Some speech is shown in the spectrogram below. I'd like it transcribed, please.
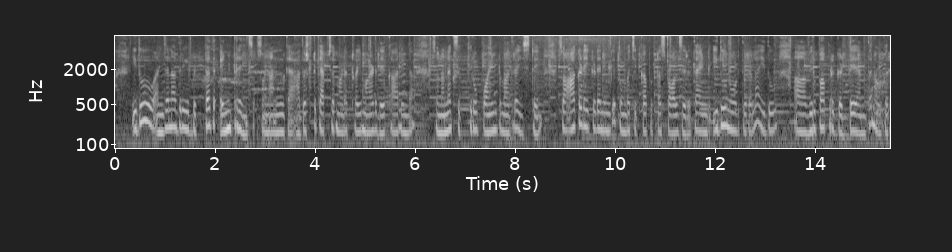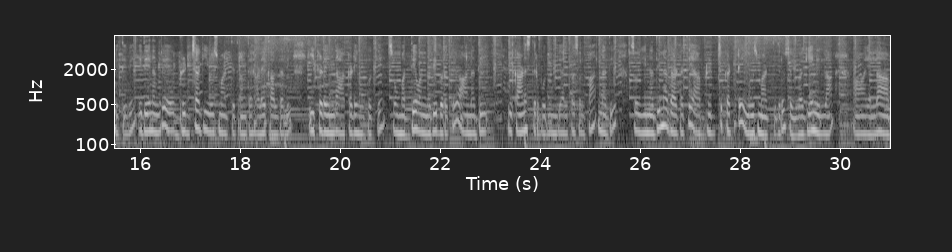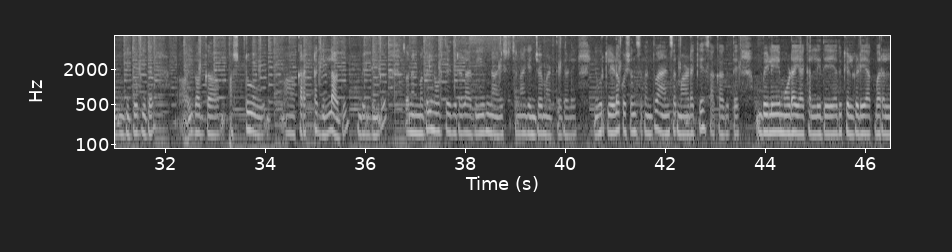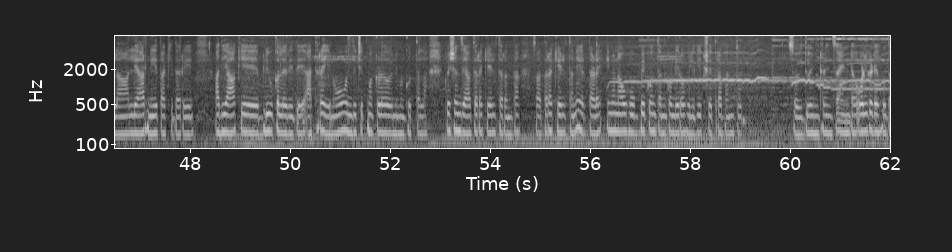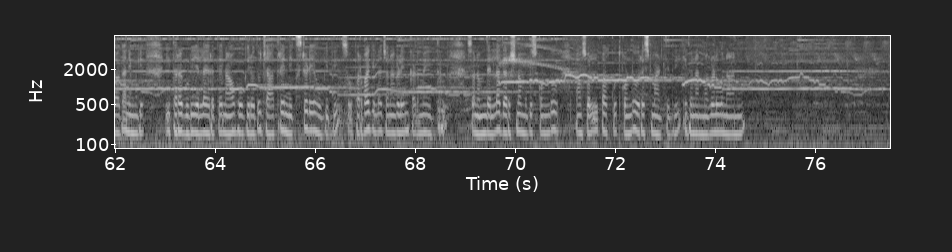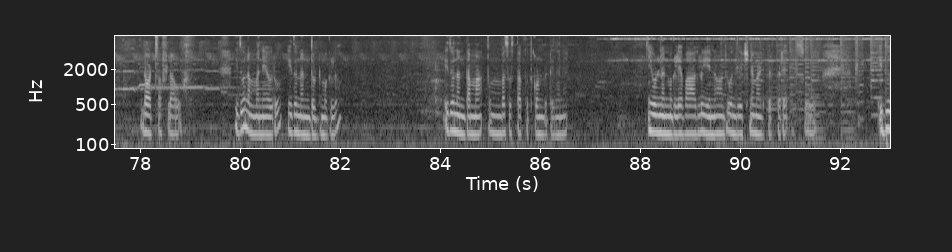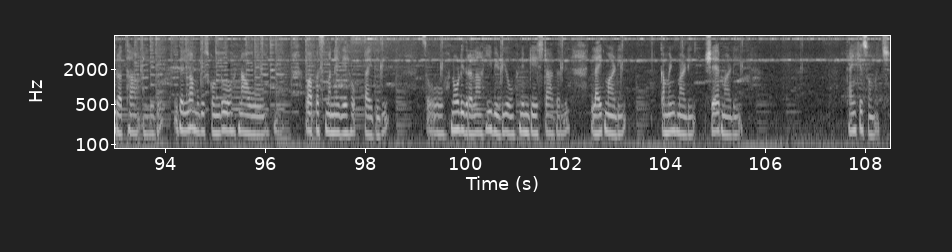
ಇದು ಅಂಜನಾದ್ರಿ ಬೆಟ್ಟದ ಎಂಟ್ರೆನ್ಸ್ ಸೊ ನಾನು ಕ್ಯಾ, ಆದಷ್ಟು ಕ್ಯಾಪ್ಚರ್ ಮಾಡೋಕ್ಕೆ ಟ್ರೈ ಮಾಡಿದೆ ಕಾರಿಂದ. ಸೊ ನನಗೆ ಸಿಕ್ಕಿರೋ ಪಾಯಿಂಟ್ ಮಾತ್ರ ಇಷ್ಟೇ. ಸೊ ಆ ಕಡೆ ಈ ಕಡೆ ನಿಮಗೆ ತುಂಬ ಚಿಕ್ಕ ಪುಟ್ಟ ಸ್ಟಾಲ್ಸ್ ಇರುತ್ತೆ. ಆ್ಯಂಡ್ ಇದು ನೋಡ್ತಿರಲ್ಲ, ಇದು ವಿರುಪಾಪುರ ಗಡ್ಡೆ ಅಂತ ನಾವು ಕರಿತೀವಿ. ಇದೇನೆಂದರೆ ಬ್ರಿಡ್ಜ್ ಆಗಿ ಯೂಸ್ ಮಾಡ್ತಿದ್ರಂತೆ ಹಳೆ ಕಾಲದಲ್ಲಿ, ಈ ಕಡೆಯಿಂದ ಆ ಕಡೆ ಹೋಗೋಕ್ಕೆ ಸೊ ಮಧ್ಯೆ ಒಂದು ನದಿ ಬರುತ್ತೆ. ಆ ನದಿ ಇಲ್ಲಿ ಕಾಣಿಸ್ತಿರ್ಬೋದು ನಿಮಗೆ ಅಲ್ಪ ಸ್ವಲ್ಪ ನದಿ. ಸೊ ಈ ನದಿನ ದಾಟಕ್ಕೆ ಆ ಬ್ರಿಡ್ಜ್ ಕಟ್ಟಿ ಯೂಸ್ ಮಾಡ್ತಿದ್ರು. ಸೊ ಇವಾಗೇನಿಲ್ಲ. ಎಲ್ಲ ಬಿದ್ದೋಗಿದೆ. ಇವಾಗ ಅಷ್ಟು ಕರೆಕ್ಟಾಗಿಲ್ಲ ಅದು ಬಿಲ್ಡಿಂಗು ಸೊ ನನ್ನ ಮಗಳು ನೋಡ್ತಾ ಇದ್ದೀರಲ್ಲ ವೇವ್ನ ಎಷ್ಟು ಚೆನ್ನಾಗಿ ಎಂಜಾಯ್ ಮಾಡ್ತಾ ಇದ್ದಾಳೆ. ಇವ್ರು ಕೇಳೋ ಕ್ವಶನ್ಸ್ಗಂತೂ ಆನ್ಸರ್ ಮಾಡೋಕ್ಕೆ ಸಾಕಾಗುತ್ತೆ. ಬೆಳೆ ಮೋಡ ಯಾಕೆ ಅಲ್ಲಿದೆ? ಅದು ಕೆಳಗಡೆ ಯಾಕೆ ಬರಲ್ಲ? ಅಲ್ಲಿ ಯಾರು ನೇತಾಕಿದ್ದಾರೆ ಅದು ಯಾಕೆ ಬ್ಲೂ ಕಲರ್ ಇದೆ? ಆ ಥರ ಏನೋ ಒಂದು ಚಿಕ್ಕ ಮಕ್ಕಳು ನಿಮಗೆ ಗೊತ್ತಲ್ಲ. ಕ್ವೆಶನ್ಸ್ ಯಾವ ಥರ ಕೇಳ್ತಾರಂತ. ಸೊ ಆ ಥರ ಕೇಳ್ತಾನೆ ಇರ್ತಾಳೆ. ಇನ್ನು ನಾವು ಹೋಗಬೇಕು ಅಂತ ಅಂದ್ಕೊಂಡಿರೋ ಹುಲಿಗೆ ಕ್ಷೇತ್ರ ಬಂತು. ಸೊ ಇದು ಎಂಟ್ರೆನ್ಸ್ ಆ್ಯಂಡ್ ಒಳಗಡೆ ಹೋದಾಗ ನಿಮಗೆ ಈ ಥರ ಗುಡಿ ಎಲ್ಲ ಇರುತ್ತೆ. ನಾವು ಹೋಗಿರೋದು ಜಾತ್ರೆ ನೆಕ್ಸ್ಟ್ ಡೇ ಹೋಗಿದ್ವಿ. ಸೊ ಪರವಾಗಿಲ್ಲ, ಜನಗಳೇನು ಕಡಿಮೆ ಇದ್ದರು ಸೊ ನಮ್ಮದೆಲ್ಲ ದರ್ಶನ ಮುಗಿಸ್ಕೊಂಡು ನಾವು ಸ್ವಲ್ಪ ಕೂತ್ಕೊಂಡು ರೆಸ್ಟ್ ಮಾಡ್ತಿದ್ವಿ. ಇದು ನನ್ನ ಮಗಳು, ನಾನು. ಲಾಟ್ಸ್ ಆಫ್ ಲವ್ ಇದು ನಮ್ಮ ಮನೆಯವರು, ಇದು ನನ್ನ ದೊಡ್ಡ ಮಗಳು. ಇದು ನನ್ನ ತಮ್ಮ, ತುಂಬ ಸುಸ್ತಾಗಿ ಕೂತ್ಕೊಂಡ್ಬಿಟ್ಟಿದ್ದಾನೆ. ಇವಳು ನನ್ನ ಮಗಳು ಯಾವಾಗಲೂ ಏನಾದರೂ ಒಂದು ಯೋಚನೆ ಮಾಡ್ತಿರ್ತಾರೆ. ಸೊ ಇದು ರಥ ಅಲ್ಲಿದು. ಇದೆಲ್ಲ ಮುಗಿಸ್ಕೊಂಡು ನಾವು ವಾಪಸ್ ಮನೆಗೆ ಹೋಗ್ತಾ ಇದ್ದೀವಿ. ಸೊ ನೋಡಿದ್ರಲ್ಲ, ಈ ವಿಡಿಯೋ ನಿಮಗೆ ಇಷ್ಟ ಆದಲ್ಲಿ ಲೈಕ್ ಮಾಡಿ ಕಮೆಂಟ್ ಮಾಡಿ ಶೇರ್ ಮಾಡಿ. Thank you so much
